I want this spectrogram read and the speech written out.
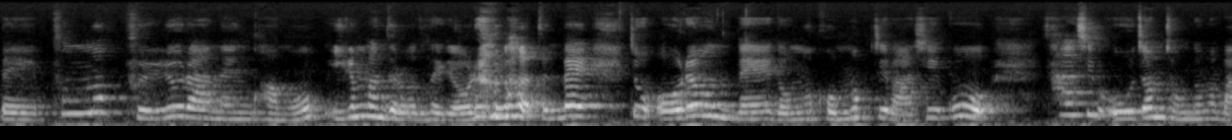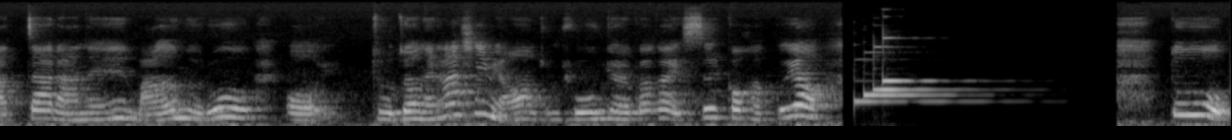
네, 품목 분류라는 과목 이름만 들어도 되게 어려운 것 같은데 좀 어려운데 너무 겁먹지 마시고 45점 정도만 맞자라는 마음으로 어, 도전을 하시면 좀 좋은 결과가 있을 것 같고요. 또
